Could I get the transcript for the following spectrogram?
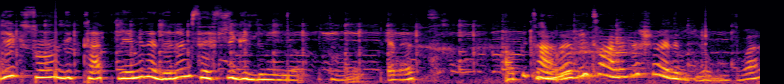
Diyor ki sonra dikkat yemin ederim sesli güldüm diyor bir tane. Evet. Aa, Bir tane, bir tane de şöyle videomuz var.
